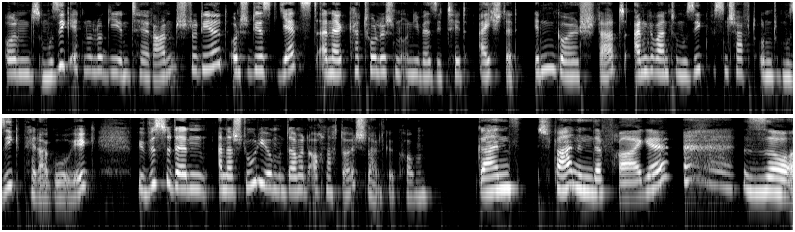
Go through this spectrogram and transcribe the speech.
und Musikethnologie in Teheran studiert und studierst jetzt an der Katholischen Universität Eichstätt-Ingolstadt angewandte Musikwissenschaft und Musikpädagogik. Wie bist du denn an das Studium und damit auch nach Deutschland gekommen? Ganz spannende Frage. So,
